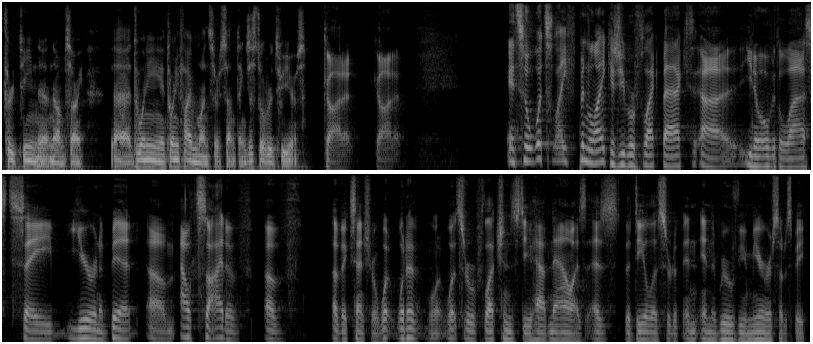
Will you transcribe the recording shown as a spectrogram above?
13, uh, no, I'm sorry, uh, 20, 25 months or something, just over two years. Got it. Got it. And so, what's life been like as you reflect back, uh, you know, over the last say year and a bit, um, outside of of of Accenture? What what, have, what what sort of reflections do you have now as as the deal is sort of in, in the rearview mirror, so to speak?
